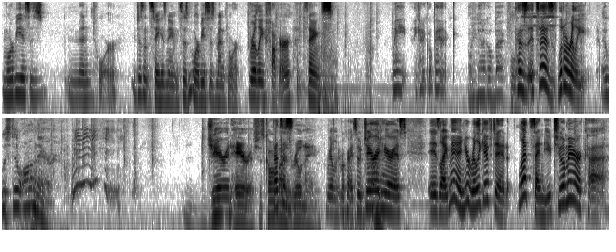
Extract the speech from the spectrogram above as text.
Morbius's mentor. It doesn't say his name. It says Morbius's mentor. Really, fucker. Thanks. Wait, I gotta go back. What are you gonna go back for? Because it says literally. It was still on there. Jared Harris. Just call him That's by his his- real name. Real name. Okay, so Jared Harris is like, man, you're really gifted. Let's send you to America.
